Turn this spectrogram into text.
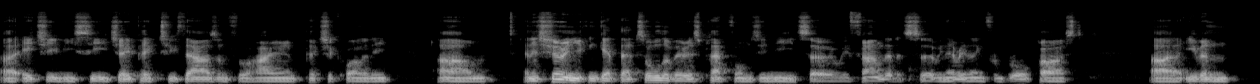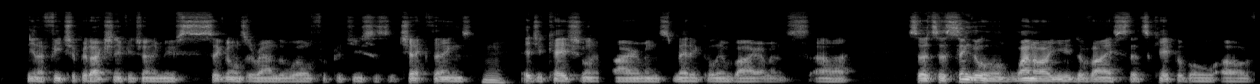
uh, HEVC, JPEG 2000 for higher end picture quality, um, and ensuring you can get that to all the various platforms you need. So we found that it's serving everything from broadcast, uh, even you know feature production if you're trying to move signals around the world for producers to check things, mm. educational environments, medical environments. Uh, so it's a single one RU device that's capable of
